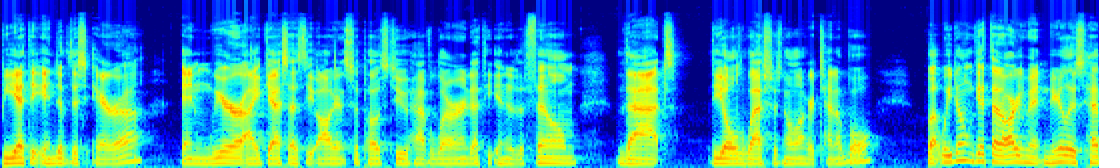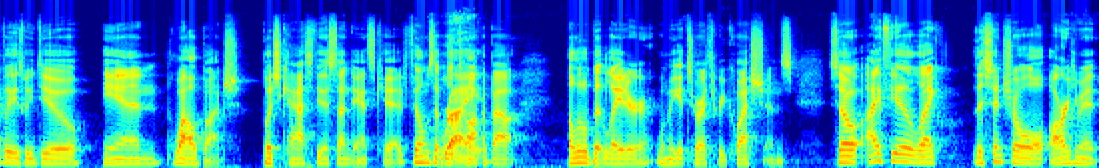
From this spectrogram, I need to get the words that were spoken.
be at the end of this era. And we're, I guess, as the audience, supposed to have learned at the end of the film that the Old West is no longer tenable. But we don't get that argument nearly as heavily as we do in Wild Bunch, Butch Cassidy and the Sundance Kid, films that we'll Right. talk about a little bit later when we get to our three questions. So I feel like the central argument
